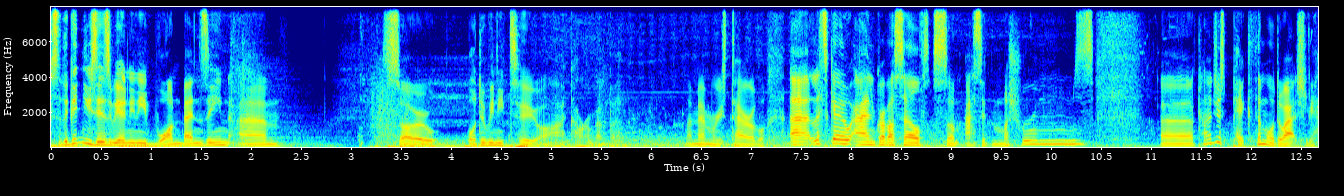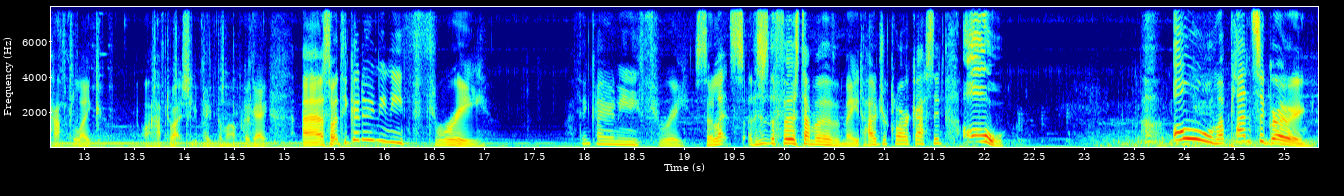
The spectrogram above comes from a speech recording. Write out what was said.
So the good news is we only need one benzene. Um, so, or do we need two? Oh, I can't remember. My memory's terrible. Uh, let's go and grab ourselves some acid mushrooms. Uh, can I just pick them, or do I actually have to, like... I have to actually pick them up. Okay. Uh, so I think I only need three. I think I only need three. So let's... This is the first time I've ever made hydrochloric acid. Oh! Oh, my plants are growing.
